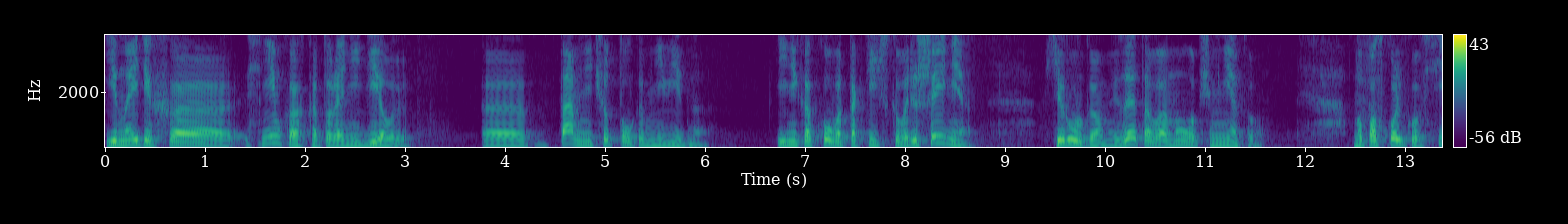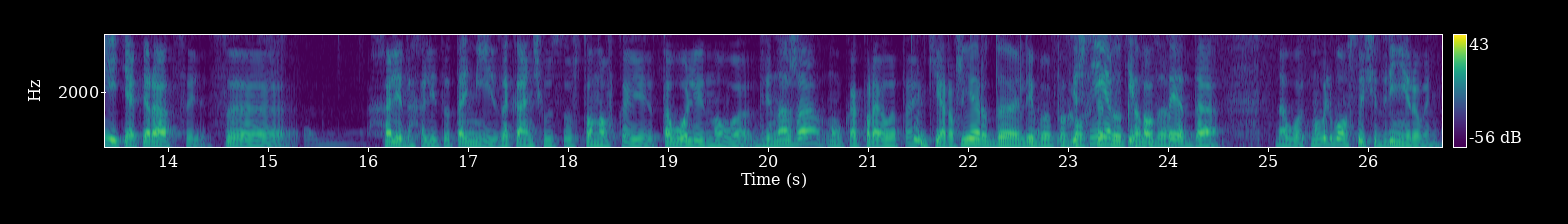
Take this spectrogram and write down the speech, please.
И на этих э, снимках, которые они делают, э, там ничего толком не видно. И никакого тактического решения хирургам из этого, ну, в общем, нету. Но поскольку все эти операции с холидохолитотомией заканчиваются установкой того или иного дренажа, ну, как правило, это ну, керовский. Кер, да, либо по Вишневский, там, холстед, да. да. Ну, вот. Ну, в любом случае, дренирование.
